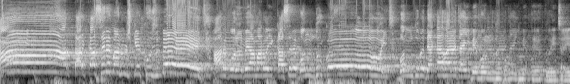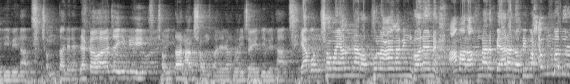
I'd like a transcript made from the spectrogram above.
তার কাছের মানুষকে খুঁজবে আর বলবে, আমার ওই কাছের বন্ধু কই? বন্ধুর দেখা হয়ে যাইবে, বন্ধু বন্ধুত্বের পরিচয় দিবে না। সন্তানের দেখা হয়ে যাইবে, সন্তান আর সন্তানের পরিচয় দিবে না। এমন সময় আল্লাহ রব্বুল আলামিন বলেন, আমার, আপনার প্যারা নবী মুহাম্মদুর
